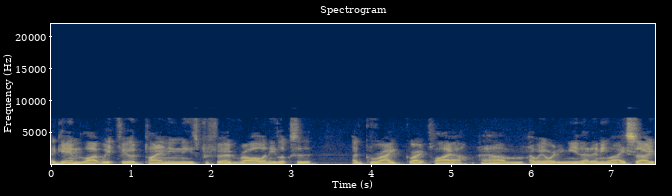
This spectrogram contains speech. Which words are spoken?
again, like Whitfield, playing in his preferred role, and he looks a, a great, great player. Um, and we already knew that anyway. So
